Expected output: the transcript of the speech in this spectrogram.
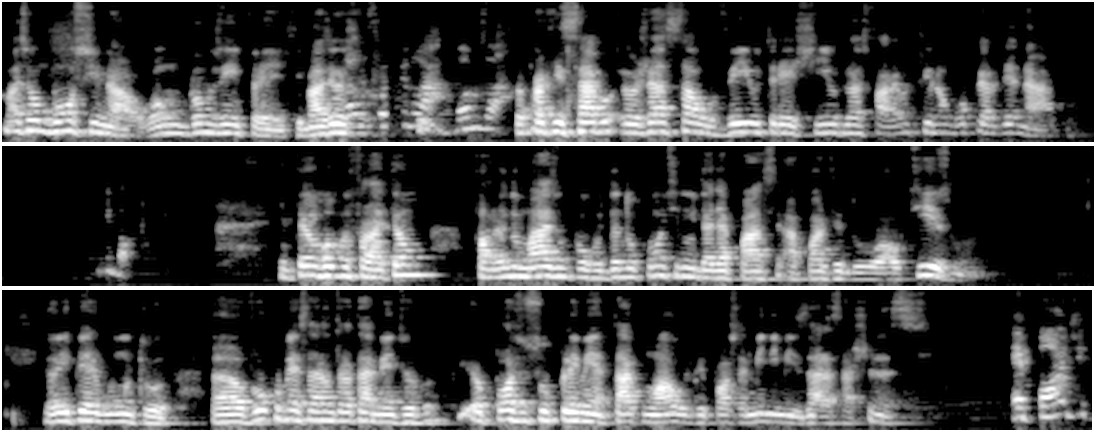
mas é um bom sinal. Vamos, vamos em frente. Mas eu, Vamos continuar, vamos lá. só para que saibam, eu já salvei o trechinho que nós falamos, que não vou perder nada. Que bom. Então, vamos falar. Então, falando mais um pouco, dando continuidade à parte, à parte do autismo, eu lhe pergunto, eu vou começar um tratamento, eu posso suplementar com algo que possa minimizar essa chance? É, pode,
